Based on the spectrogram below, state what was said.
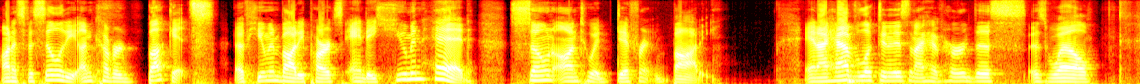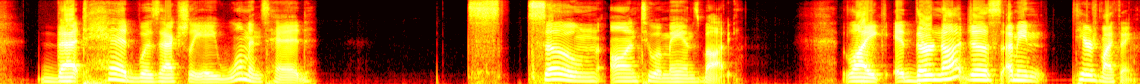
on its facility uncovered buckets of human body parts and a human head sewn onto a different body. And I have looked into this and I have heard this as well that head was actually a woman's head sewn onto a man's body. Like they're not just. I mean, here's my thing.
